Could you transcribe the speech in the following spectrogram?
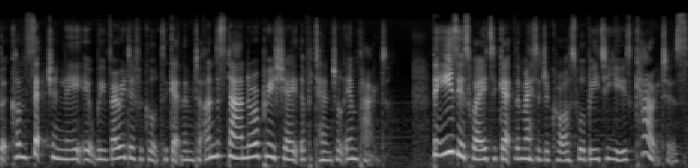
But conceptually, it will be very difficult to get them to understand or appreciate the potential impact. The easiest way to get the message across will be to use characters.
